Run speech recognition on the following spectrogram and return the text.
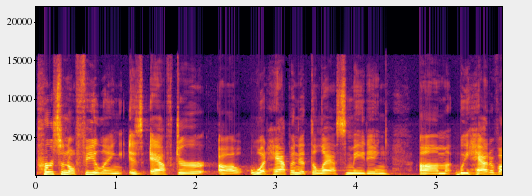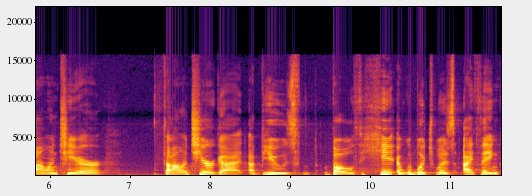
personal feeling is after uh, what happened at the last meeting, um, we had a volunteer, volunteer got abused both, he- which was, I think,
